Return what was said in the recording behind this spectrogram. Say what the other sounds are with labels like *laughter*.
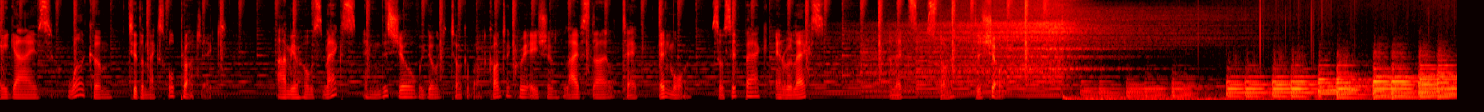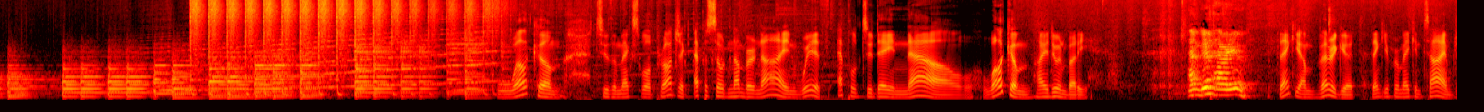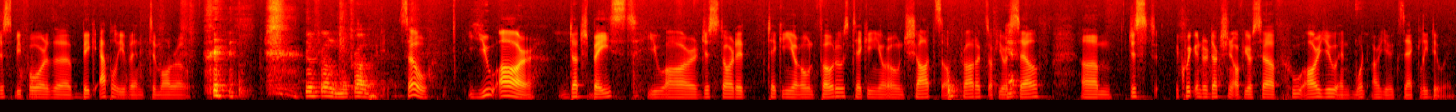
Hey guys, welcome to the Maxwell Project. I'm your host Max, and in this show, we're going to talk about content creation, lifestyle, tech, and more. So sit back and relax, let's start the show. Welcome to the Maxwell Project, episode number nine with Apple Today Now. Welcome. How you doing, buddy? I'm good. How are you? Thank you. I'm very good. Thank you for making time just before the big Apple event tomorrow. *laughs* No problem. No problem. So, you are Dutch based. You are just started taking your own photos, taking your own shots of products of yourself. Um, just a quick introduction of yourself. Who are you and what are you exactly doing?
